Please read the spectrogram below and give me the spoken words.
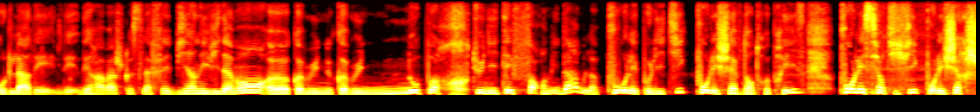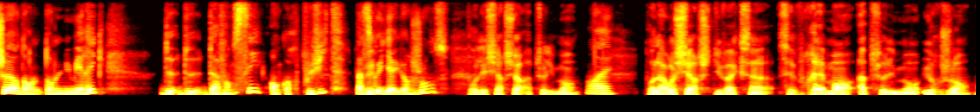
au-delà des, des, des, ravages que cela fait, bien évidemment, euh, comme une comme une opportunité formidable pour les politiques, pour les chefs d'entreprise, pour les scientifiques, pour les chercheurs dans, dans le numérique de d'avancer encore plus vite parce qu'il y a urgence. Pour les chercheurs, absolument. Ouais. Pour la recherche du vaccin, c'est vraiment absolument urgent.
